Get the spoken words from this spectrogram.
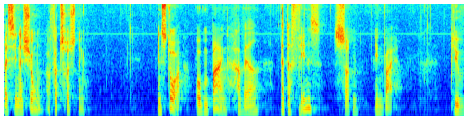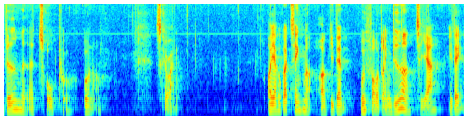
resignation og fortrøstning. En stor åbenbaring har været, at der findes sådan en vej. Bliv ved med at tro på under, skriver han. Og jeg kunne godt tænke mig at give den udfordring videre til jer i dag.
